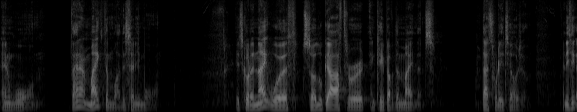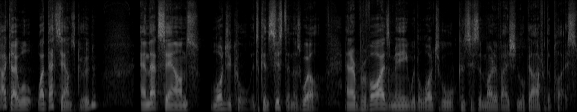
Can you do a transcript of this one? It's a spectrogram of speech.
and warm. They don't make them like this anymore. It's got innate worth, so look after it and keep up the maintenance. That's what he tells you. And you think, okay, well, like that sounds good. And that sounds logical. It's consistent as well. And it provides me with a logical, consistent motivation to look after the place.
